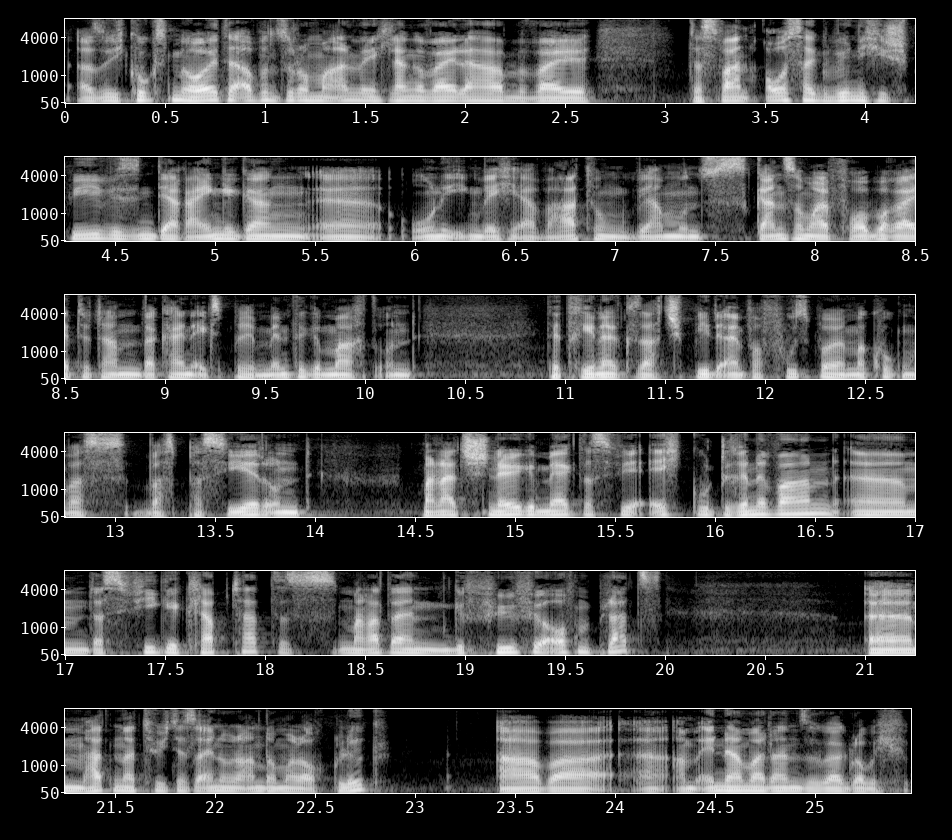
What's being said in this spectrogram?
Also ich gucke es mir heute ab und zu nochmal an, wenn ich Langeweile habe, weil das war ein außergewöhnliches Spiel. Wir sind ja reingegangen äh, ohne irgendwelche Erwartungen. Wir haben uns ganz normal vorbereitet, haben da keine Experimente gemacht und der Trainer hat gesagt, spielt einfach Fußball, mal gucken, was, was passiert. Und man hat schnell gemerkt, dass wir echt gut drinne waren, ähm, dass viel geklappt hat. Dass, man hat ein Gefühl für auf dem Platz. Ähm, hatten natürlich das eine oder andere Mal auch Glück. Aber äh, am Ende haben wir dann sogar, glaube ich,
